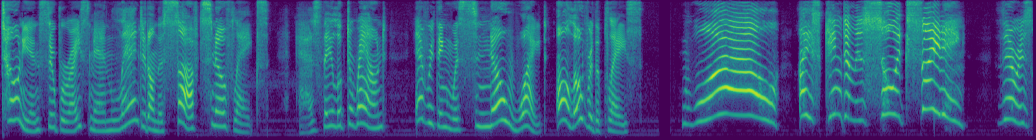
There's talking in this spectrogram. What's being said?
Tony and Super Iceman landed on the soft snowflakes. As they looked around, everything was snow white all over the place. Wow! Ice Kingdom is so exciting! There is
